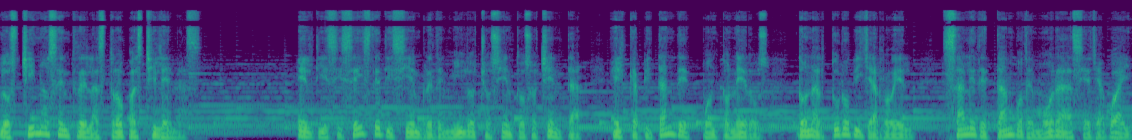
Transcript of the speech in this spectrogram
Los chinos entre las tropas chilenas. El 16 de diciembre de 1880, el capitán de Pontoneros, don Arturo Villarroel, sale de Tambo de Mora hacia Yaguay,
